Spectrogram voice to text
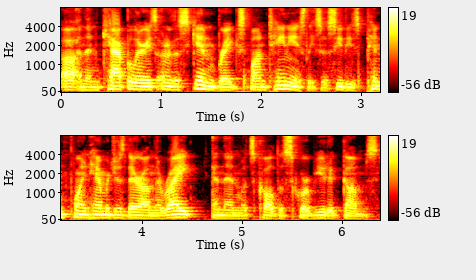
Uh, and then capillaries under the skin break spontaneously. So see these pinpoint hemorrhages there on the right, and then what's called the scorbutic gums.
